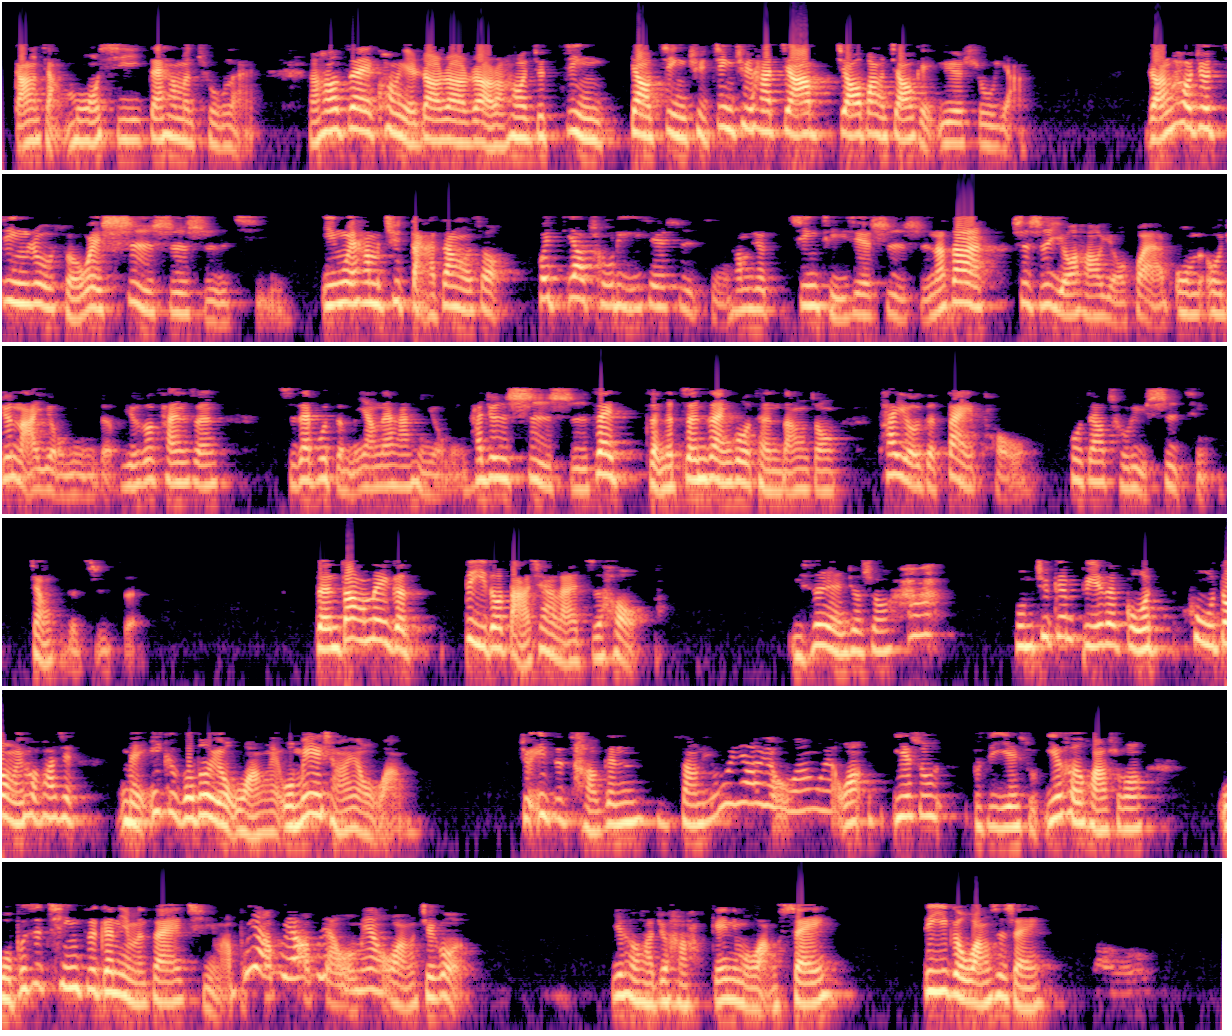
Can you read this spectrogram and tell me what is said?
刚刚讲摩西带他们出来。然后在旷野绕绕绕，然后就进要进去，进去他加交棒交给约书亚，然后就进入所谓士师时期，因为他们去打仗的时候会要处理一些事情，他们就兴起一些事实。那当然事实有好有坏，我们我就拿有名的，比如说参孙实在不怎么样，但他很有名，他就是事实，在整个征战过程当中，他有一个带头或者要处理事情这样子的职责。等到那个。地都打下来之后，以色列人就说：“哈，我们去跟别的国互动以后，发现每一个国都有王，诶，我们也想要有王，就一直吵跟上帝，我要有王，我要王。耶稣不是耶稣，耶和华说：我不是亲自跟你们在一起吗？不要，不要，不要，我们要王。结果耶和华就好，给你们王。谁？第一个王是谁？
